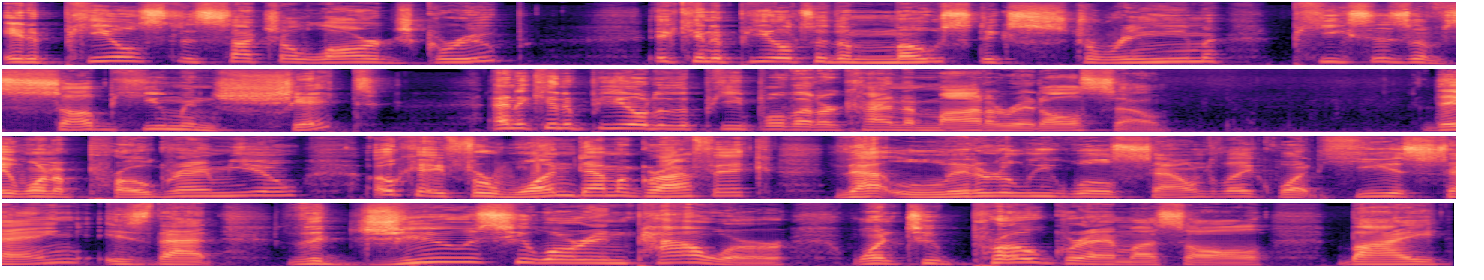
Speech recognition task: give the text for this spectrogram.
it appeals to such a large group. It can appeal to the most extreme pieces of subhuman shit, and it can appeal to the people that are kind of moderate also they want to program you. Okay, for one demographic, that literally will sound like what he is saying is that the Jews who are in power want to program us all by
